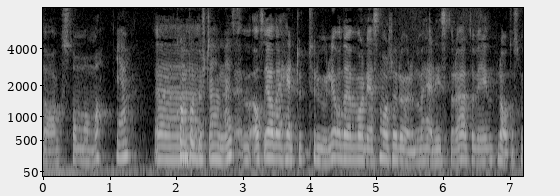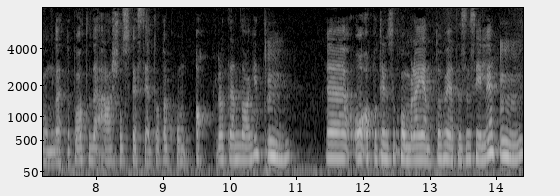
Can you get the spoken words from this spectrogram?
dag som mamma. Ja. Eh, Kom på bursdagen hennes. Altså, ja, det er helt utrolig, og det var det som var så rørende med hele historien. At vi pratet så mye om det etterpå, at det er så spesielt at det kom akkurat den dagen. Mm. Eh, og attpåtil så kommer det ei jente, og hun heter Cecilie. Mm.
